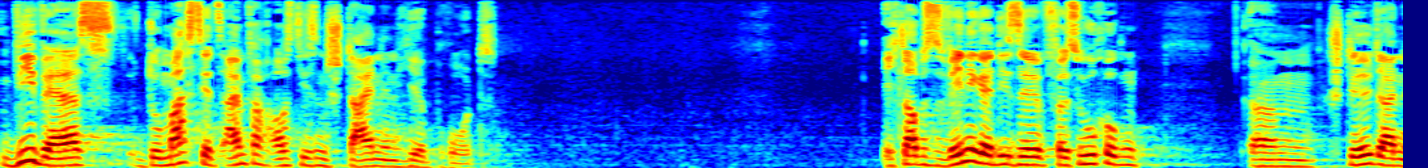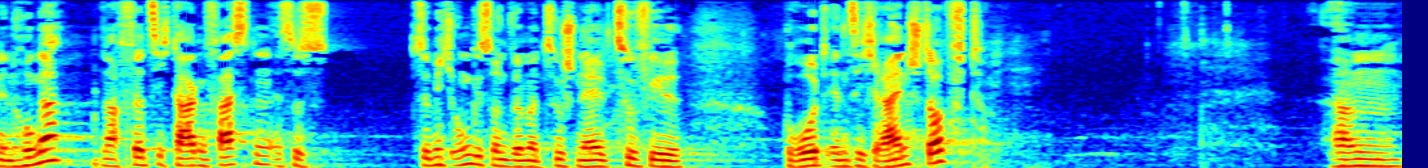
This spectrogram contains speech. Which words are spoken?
Wie wär's, du machst jetzt einfach aus diesen Steinen hier Brot? Ich glaube, es ist weniger diese Versuchung, ähm, still deinen Hunger. Nach 40 Tagen Fasten ist es ziemlich ungesund, wenn man zu schnell zu viel Brot in sich reinstopft. Ähm,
